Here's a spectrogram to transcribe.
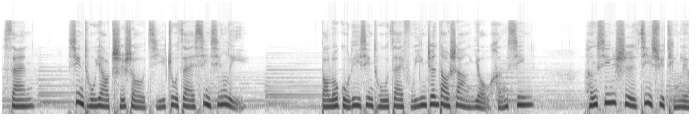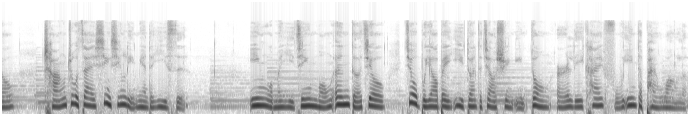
三，信徒要持守及住在信心里。保罗鼓励信徒在福音真道上有恒心，恒心是继续停留、常住在信心里面的意思。因我们已经蒙恩得救，就不要被异端的教训引动而离开福音的盼望了。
